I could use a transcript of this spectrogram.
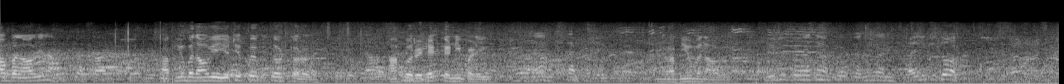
आप बनाओगे ना आप यूँ बनाओगे यूट्यूब पे अपलोड करोगे आपको रिटेक्ट करनी पड़ेगी आप यूँ बनाओगे यूट्यूब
